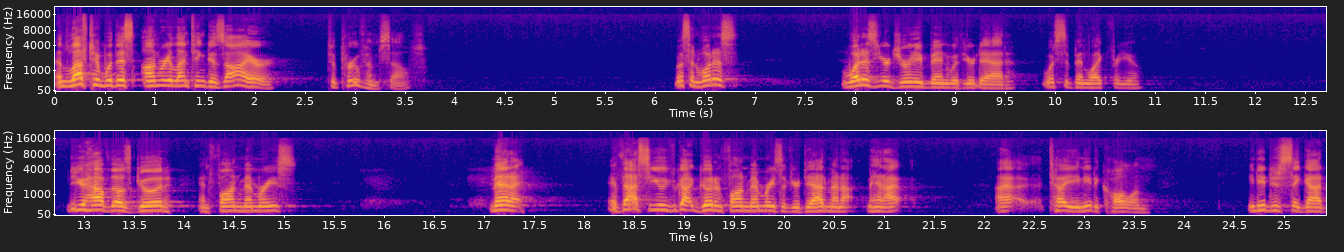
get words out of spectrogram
and left him with this unrelenting desire to prove himself. Listen, what, is, what has your journey been with your dad? What's it been like for you? Do you have those good and fond memories? Man, I, if that's you, you've got good and fond memories of your dad, man, I, man, I, I tell you, you need to call him. You need to just say, God,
